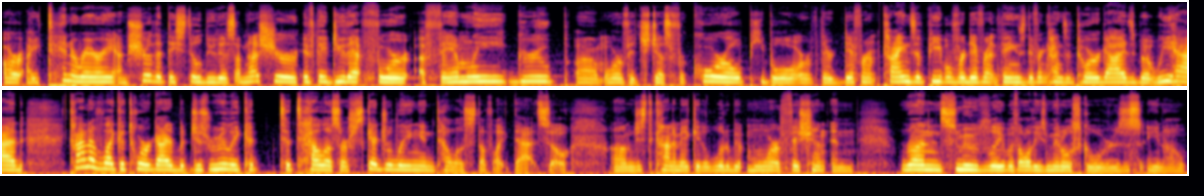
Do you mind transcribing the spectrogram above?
our itinerary. I'm sure that they still do this. I'm not sure if they do that for a family group um, or if it's just for choral people or if they're different kinds of people for different things, different kinds of tour guides. But we had kind of like a tour guide, but just really to tell us our scheduling and tell us stuff like that. So um, just to kind of make it a little bit more efficient and run smoothly with all these middle schoolers, you know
